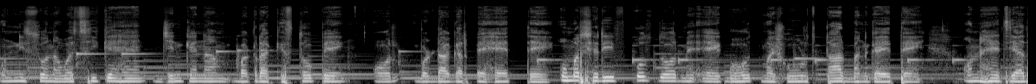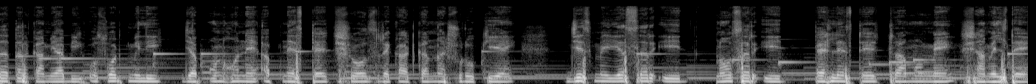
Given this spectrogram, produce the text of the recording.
انیس سو نواسی کے ہیں، جن کے نام بکرا قسطوں پہ اور بڈا گھر پہ ہے تھے عمر شریف اس دور میں ایک بہت مشہور سٹار بن گئے تھے انہیں زیادہ تر کامیابی اس وقت ملی جب انہوں نے اپنے سٹیج شوز ریکارڈ کرنا شروع کیے، جس میں یسر عید نوسر عید پہلے سٹیج ڈراموں میں شامل تھے۔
